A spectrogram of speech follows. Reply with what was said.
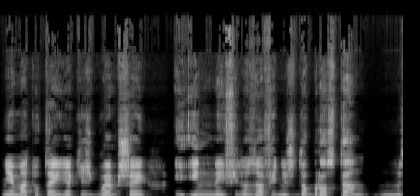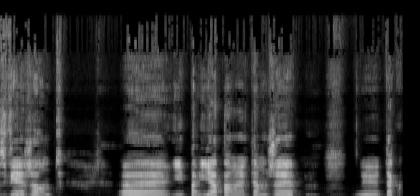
nie ma tutaj jakiejś głębszej i innej filozofii niż dobrostan zwierząt. E, I ja pamiętam, że y, tak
